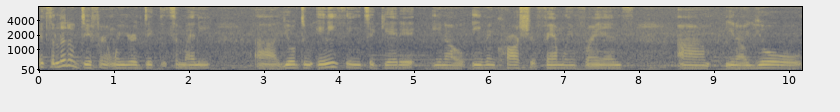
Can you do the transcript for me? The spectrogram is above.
it's a little different when you're addicted to money. Uh, you'll do anything to get it, you know, even cross your family and friends. Um, you know, you'll,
